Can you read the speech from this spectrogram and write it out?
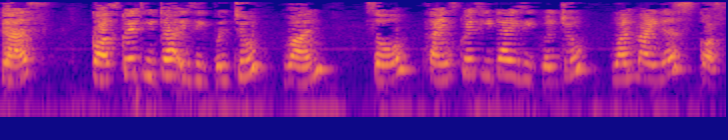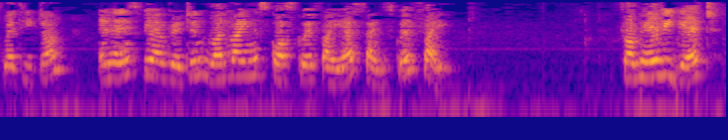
plus cos square theta is equal to 1. So, sine square theta is equal to 1 minus cos square theta and hence we have written 1 minus cos square phi as sine square phi. From here we get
